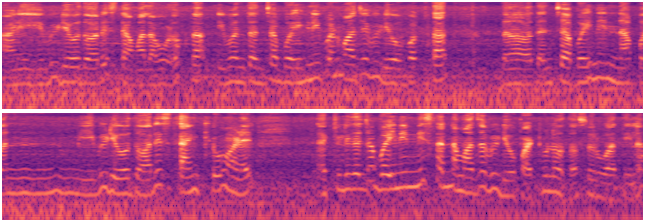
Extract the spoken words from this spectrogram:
आणि व्हिडिओद्वारेच त्या मला ओळखतात. इवन त्यांच्या बहिणी पण माझे व्हिडिओ बघतात. तर त्यांच्या बहिणींना पण मी व्हिडिओद्वारेच थँक्यू म्हणेल. ॲक्च्युली त्यांच्या बहिणींनीच त्यांना माझा व्हिडिओ पाठवला होता सुरुवातीला.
